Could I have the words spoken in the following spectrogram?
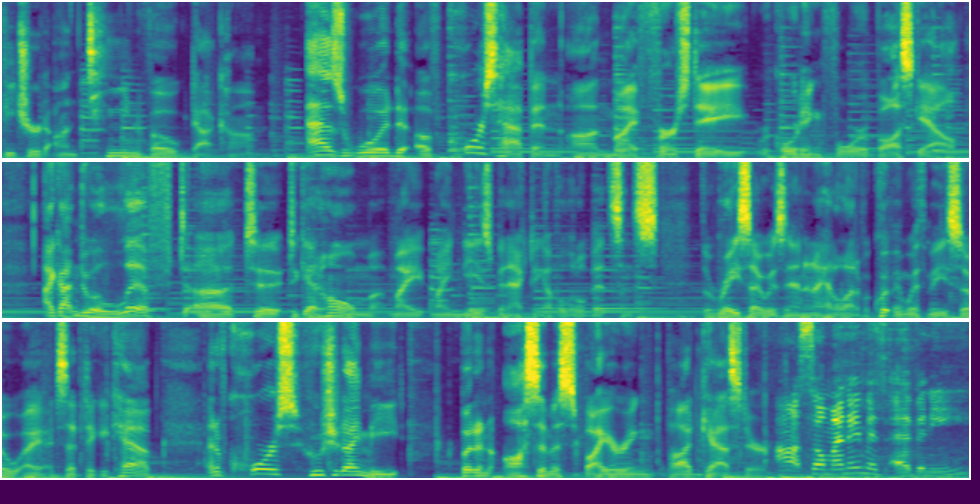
featured on teenvogue.com. As would, of course, happen on my first day recording for Boss Gal, I got into a Lyft uh, to to get home. My my knee's been acting up a little bit since the race I was in, and I had a lot of equipment with me, so I, I decided to take a cab. And of course, who should I meet but an awesome aspiring podcaster? Uh, so my name is Ebony.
